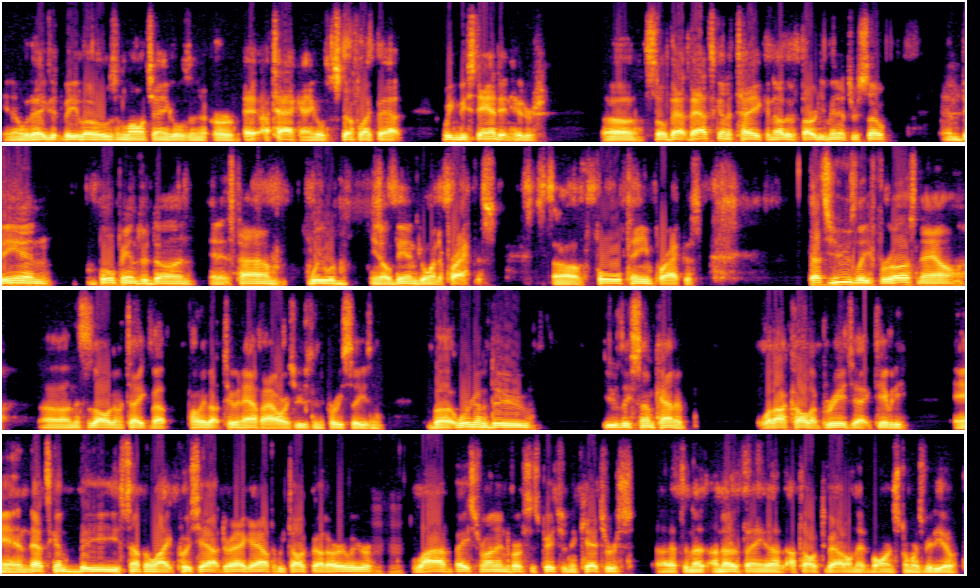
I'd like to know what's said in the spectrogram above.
you know, with exit velos and launch angles and or attack angles, stuff like that. We can be stand-in hitters. Uh, so that that's going to take another 30 minutes or so, and then bullpens are done, and it's time we would you know then go into practice, uh, full team practice. That's usually for us now. Uh, this is all going to take about probably about two and a half hours usually in the preseason, but we're going to do usually some kind of what I call a bridge activity. And that's going to be something like push out, drag out that we talked about earlier, mm-hmm. live base running versus pitchers and catchers, uh, that's another, another thing I, I, talked about on that Barnstormers video.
